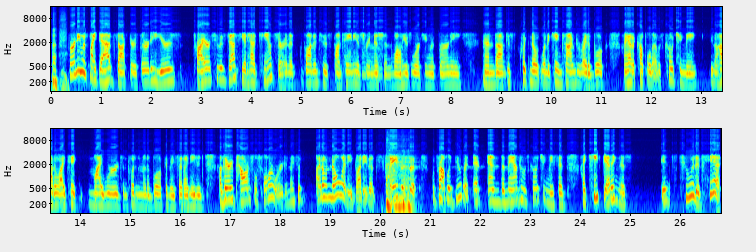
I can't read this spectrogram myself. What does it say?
Bernie was my dad's doctor 30 years prior to his death, he had had cancer and had gone into spontaneous remission while he was working with Bernie. And um, just a quick note, when it came time to write a book, I had a couple that was coaching me, you know, how do I take my words and put them in a book? And they said I needed a very powerful forward. And I said, I don't know anybody that's famous that would probably do it. And, and the man who was coaching me said, I keep getting this intuitive hit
